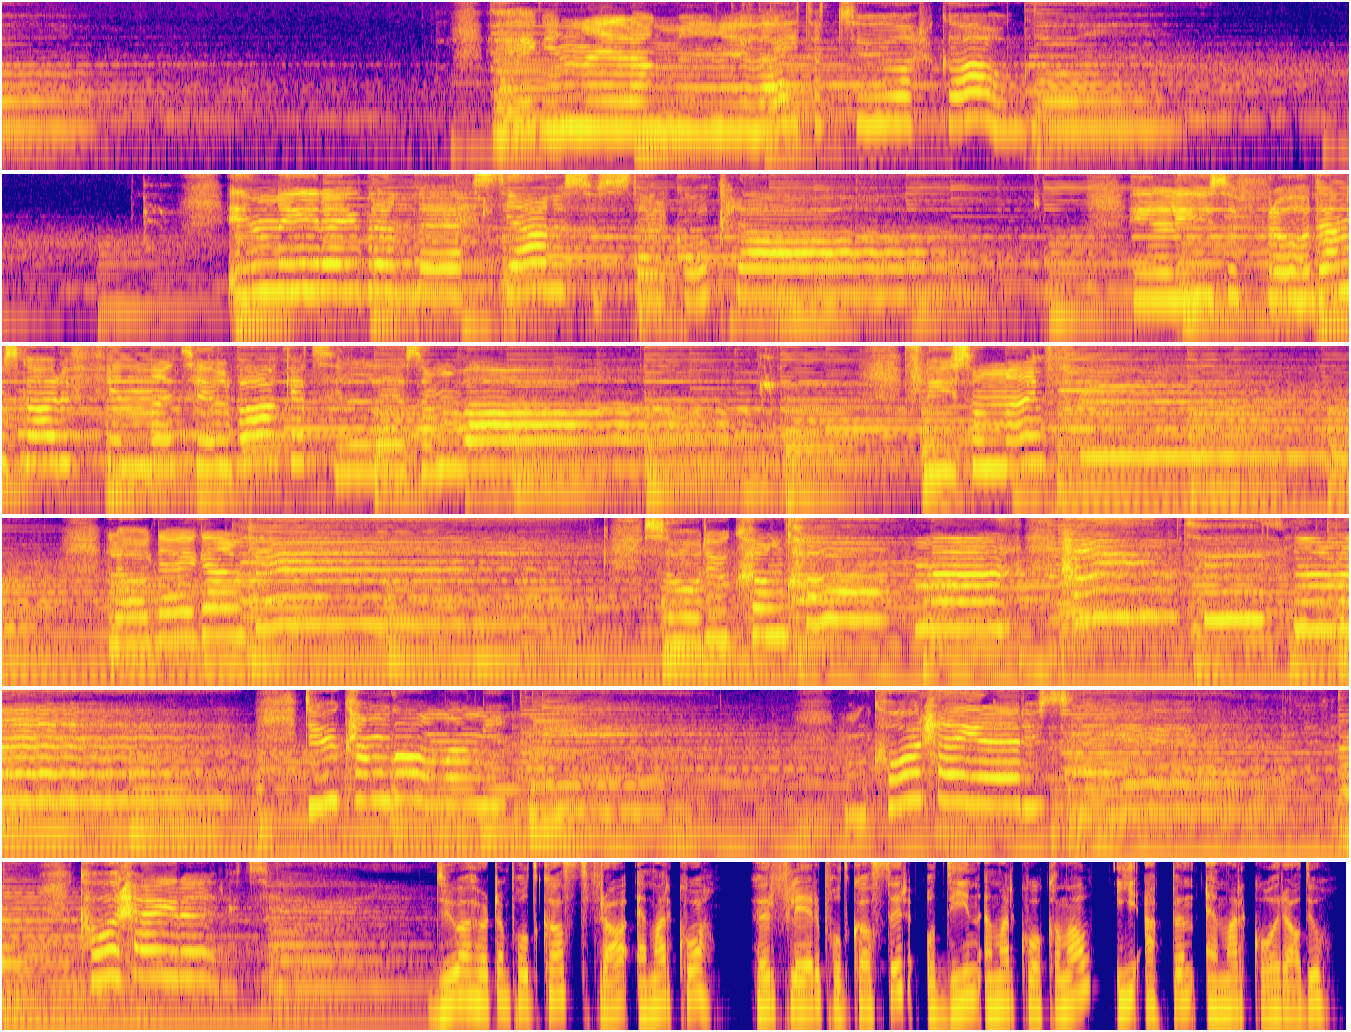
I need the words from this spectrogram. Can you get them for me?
Veggen er lang, men jeg veit at du orker å gå. Inni Du har hørt en podkast fra NRK. Hør flere podkaster og din NRK-kanal i appen NRK Radio.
